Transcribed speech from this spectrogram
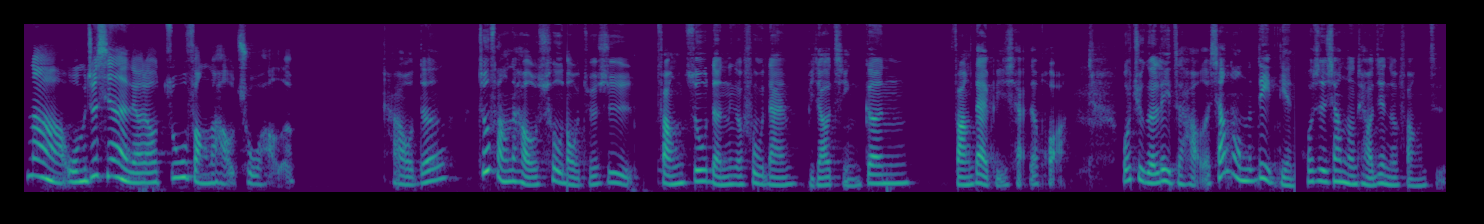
那我们就先来聊聊租房的好处好了。好的，租房的好处，我觉得是房租的那个负担比较轻，跟房贷比起来的话，我举个例子好了，相同的地点或是相同条件的房子，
